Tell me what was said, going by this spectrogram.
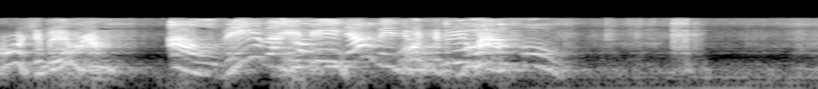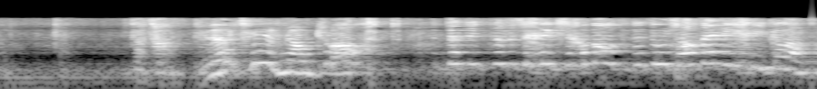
hoort de buurman. Alweer? Wat komt hij nou weer Hoort de doen? buurman. Boordevol. Wat gebeurt hier nou toch? Dat is, dat is een Griekse gewoonte. Dat doen ze altijd in Griekenland.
